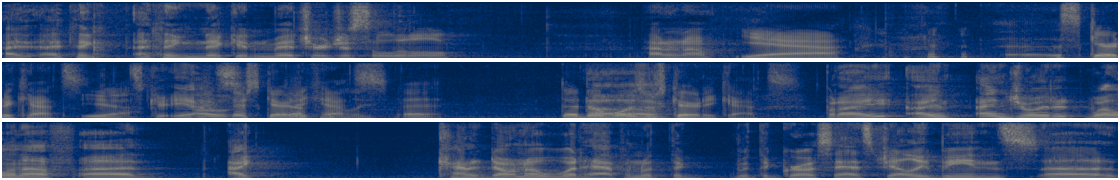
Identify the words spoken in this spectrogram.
I, I think I think Nick and Mitch are just a little. I don't know. Yeah. uh, scaredy cats. Yeah. Sca- yeah, They're scaredy definitely. cats. Uh, the doughboys are scaredy cats. But I, I, I enjoyed it well enough. Uh, I kind of don't know what happened with the with the gross ass jelly beans. Uh,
